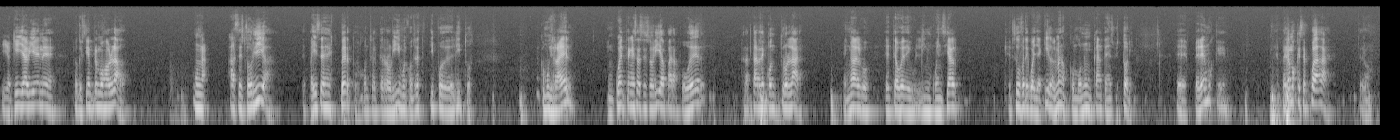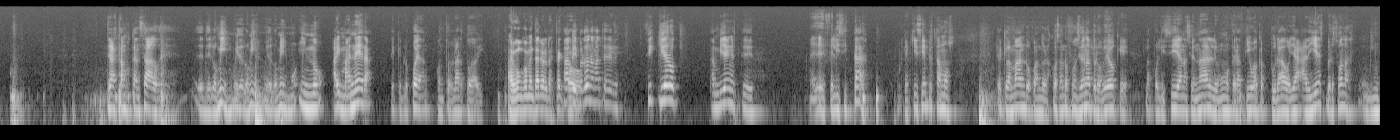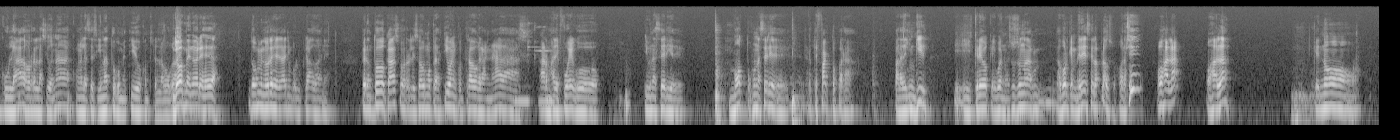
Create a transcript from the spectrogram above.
y aquí ya viene lo que siempre hemos hablado, una asesoría de países expertos contra el terrorismo y contra este tipo de delitos, como Israel, encuentren esa asesoría para poder tratar de controlar en algo este delincuencial que sufre Guayaquil, al menos como nunca antes en su historia. Eh, esperemos que esperemos que se pueda dar, pero ya estamos cansados de, de- de lo mismo y de lo mismo y de lo mismo y no hay manera de que lo puedan controlar todavía. ¿Algún comentario al respecto? Papi, perdóname antes de... Sí quiero también este, eh, felicitar, porque aquí siempre estamos reclamando cuando las cosas no funcionan, pero veo que la Policía Nacional en un operativo ha capturado ya a 10 personas vinculadas o relacionadas con el asesinato cometido contra el abogado. Dos menores de edad. Dos menores de edad involucrados en esto. Pero en todo caso ha realizado un operativo, ha encontrado granadas, armas de fuego y una serie de motos, una serie de, artefactos para, para delinquir. Y, y creo que, bueno, eso es una labor que merece el aplauso. Ahora, ojalá, ojalá que no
